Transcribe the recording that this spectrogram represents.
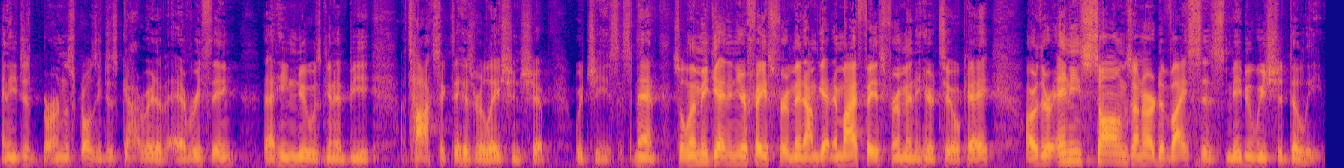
and he just burned the scrolls. He just got rid of everything that he knew was going to be toxic to his relationship with Jesus. Man, so let me get in your face for a minute. I'm getting in my face for a minute here too, okay? Are there any songs on our devices maybe we should delete?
